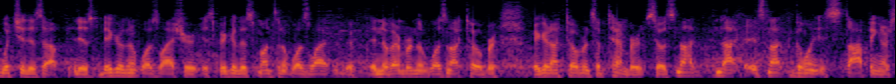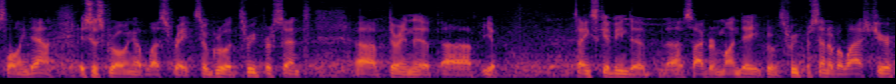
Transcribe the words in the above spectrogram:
which it is up, it is bigger than it was last year. It's bigger this month than it was in November than it was in October. Bigger in October and September. So it's not not it's not going it's stopping or slowing down. It's just growing at less rate. So grew at three percent uh, during the uh, you know, Thanksgiving to uh, Cyber Monday. It grew 3% over last year,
